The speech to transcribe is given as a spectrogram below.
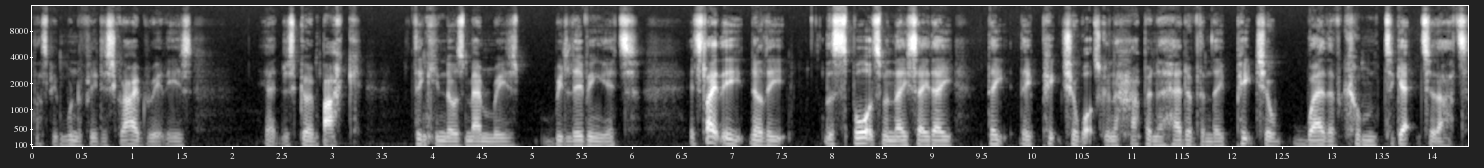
that's been wonderfully described. Really, is yeah, just going back, thinking those memories, reliving it. It's like the you know the the sportsmen. They say they they they picture what's going to happen ahead of them. They picture where they've come to get to that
